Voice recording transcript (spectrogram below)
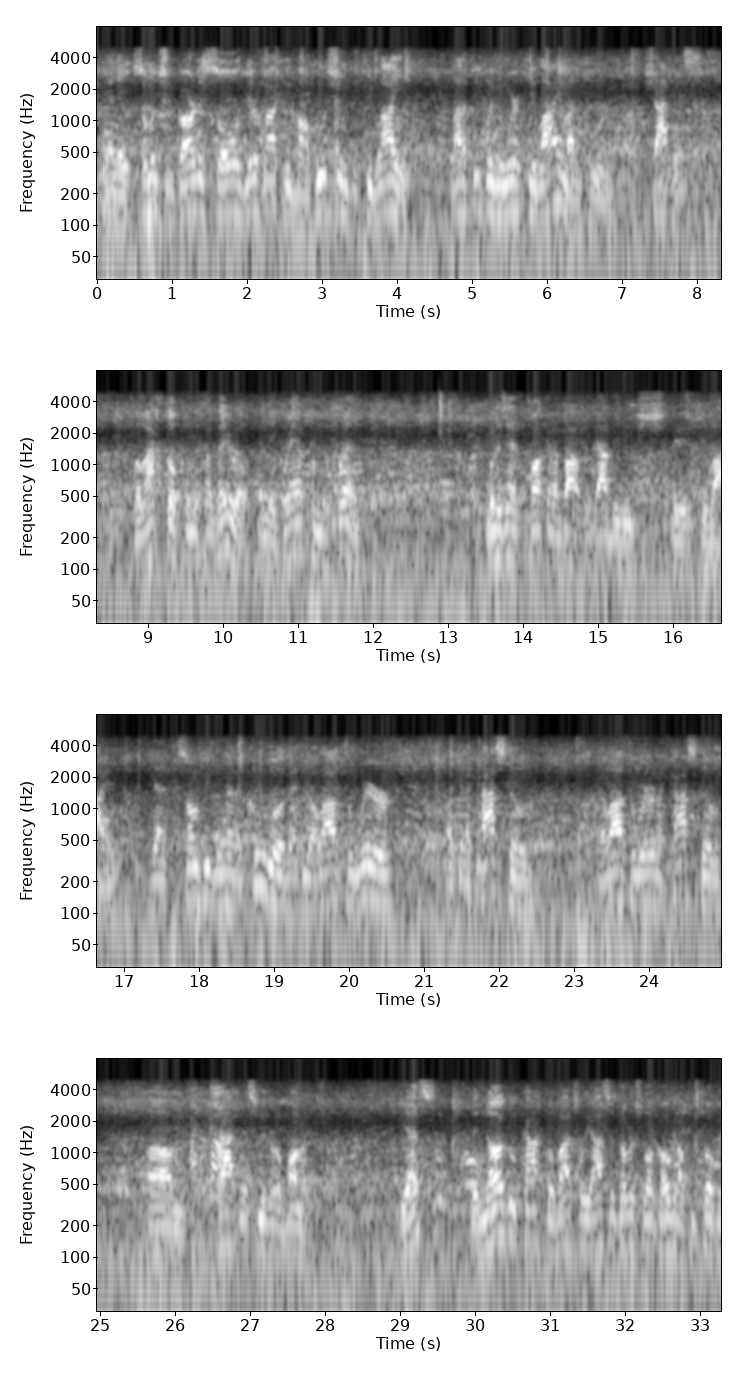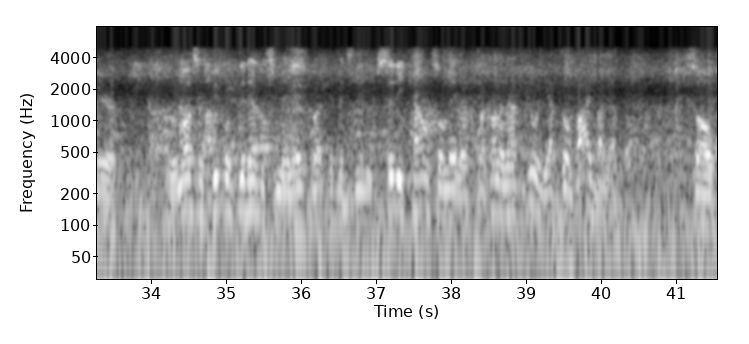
And a, someone should guard his soul, Yirchak Mivalbushim Kilayim. A lot of people even wear kilayim on Purim, shatness. Malachto from the chavero, and they grab from their friend. What is that talking about with the, the kilayim? That some people had a kula that you're allowed to wear, like in a costume, you're allowed to wear in a costume, um, shatness midrabanan. Yes? The nagu kach bavachli asu davar shlok hogan al pitov here. Ramah says people did have this minute, but if it's the city council made a takana not to do it, you have to abide by them. So,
